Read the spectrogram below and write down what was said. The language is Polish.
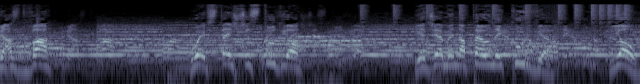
Raz, dwa. Wave Station Studio? Jedziemy na pełnej kurwie. Yo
